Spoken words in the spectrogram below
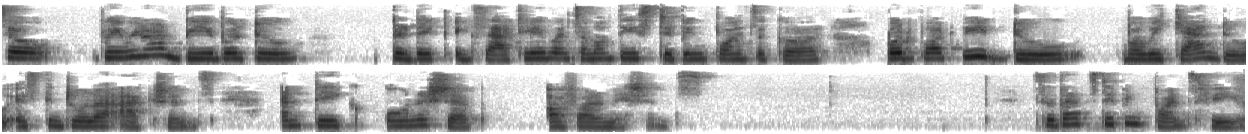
So we may not be able to predict exactly when some of these tipping points occur, but what we do, what we can do is control our actions and take ownership of our emissions. So that's tipping points for you.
